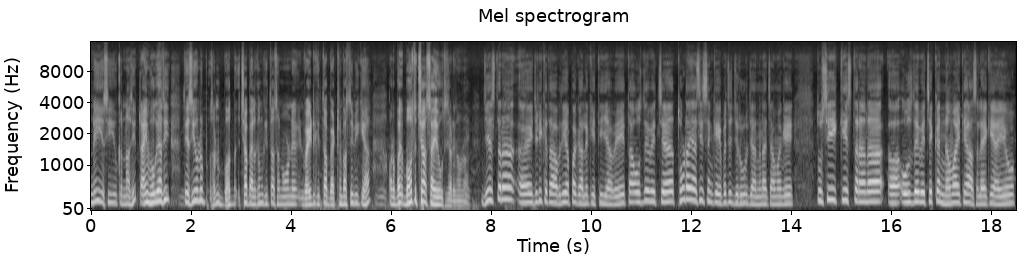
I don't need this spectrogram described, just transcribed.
ਨਹੀਂ, ਅਸੀਂ ਉਹ ਕਰਨਾ ਸੀ। ਟਾਈਮ ਹੋ ਗਿਆ ਸੀ ਤੇ ਅਸੀਂ ਉਹਨੂੰ, ਸਾਨੂੰ ਬਹੁਤ ਅੱਛਾ ਵੈਲਕਮ ਕੀਤਾ, ਸਾਨੂੰ ਉਹਨੇ ਇਨਵਾਈਟ ਕੀਤਾ, ਬੈਠਣ ਵਾਸਤੇ ਵੀ ਕਿਹਾ। ਔਰ ਬ- ਬਹੁਤ ਅੱਛਾ ਸਹਿਯੋਗ ਸੀ ਸਾਡੇ ਨਾਲ ਉਹਨਾਂ ਨਾਲ। ਜਿਸ ਤਰ੍ਹਾਂ ਜਿਹੜੀ ਕਿਤਾਬ ਦੀ ਆਪਾਂ ਗੱਲ ਕੀਤੀ ਜਾਵੇ, ਤਾਂ ਉਸ ਦੇ ਵਿੱਚ ਥੋੜਾ ਜਿਹਾ ਅਸੀਂ ਸੰਖੇਪ ਵਿੱਚ ਜ਼ਰੂਰ ਜਾਣਨਾ ਚਾਹਾਂਗੇ। ਤੁਸੀਂ ਕਿਸ ਤਰ੍ਹਾਂ ਦਾ ਉਸ ਦੇ ਵਿੱਚ ਇੱਕ ਨਵਾਂ ਇਤਿਹਾਸ ਲੈ ਕੇ ਆਏ ਹੋ?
